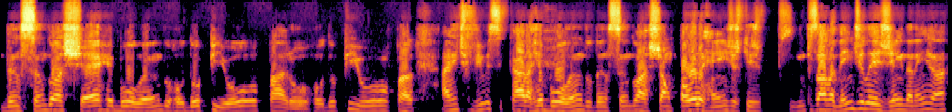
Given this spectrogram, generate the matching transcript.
dançando axé, rebolando, rodopiou, parou, rodopiou, parou. A gente viu esse cara rebolando, dançando axé, um Power Ranger que não precisava nem de legenda, nem já,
